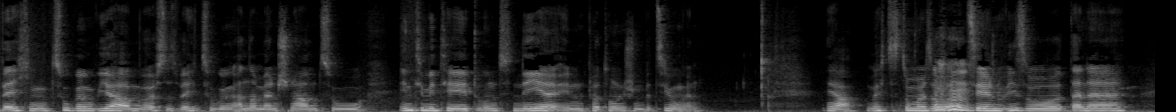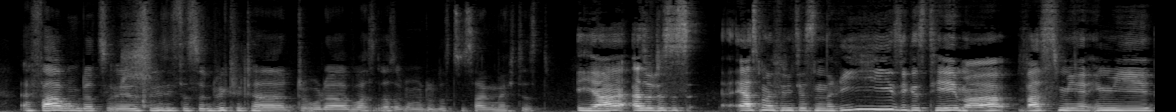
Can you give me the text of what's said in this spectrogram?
welchen Zugang wir haben versus welchen Zugang andere Menschen haben zu Intimität und Nähe in platonischen Beziehungen. Ja, möchtest du mal so erzählen, wie so deine Erfahrung dazu ist, wie sich das so entwickelt hat oder was, was auch immer du dazu sagen möchtest? Ja, also das ist erstmal finde ich das ein riesiges Thema, was mir irgendwie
